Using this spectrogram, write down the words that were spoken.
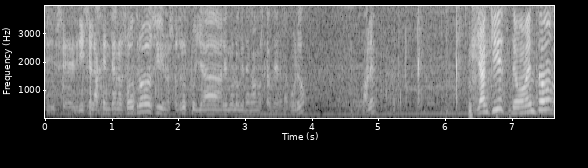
pues, se dirige la gente a nosotros y nosotros pues ya haremos lo que tengamos que hacer, ¿de acuerdo? ¿Vale? Yankees, de momento,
